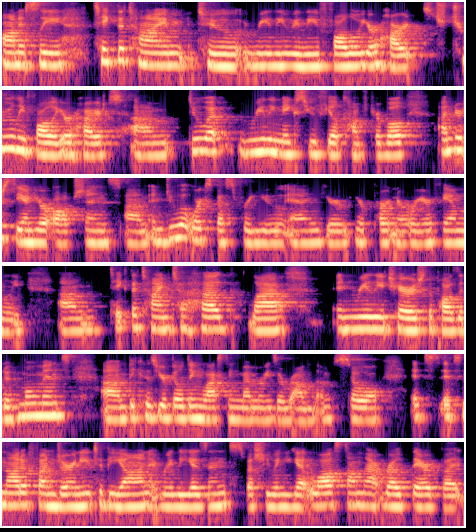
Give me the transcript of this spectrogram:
honestly take the time to really, really follow your heart, truly follow your heart. Um, do what really makes you feel comfortable. Understand your options um, and do what works best for you and your your partner or your family. Um, take the time to hug, laugh, and really cherish the positive moments um, because you're building lasting memories around them. So it's it's not a fun journey to be on. It really isn't especially when you get lost on that route there but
